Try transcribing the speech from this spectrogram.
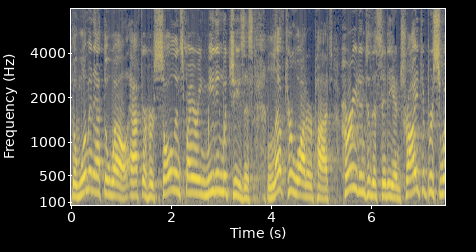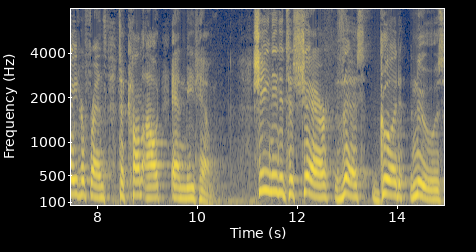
The woman at the well, after her soul inspiring meeting with Jesus, left her water pots, hurried into the city, and tried to persuade her friends to come out and meet him. She needed to share this good news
